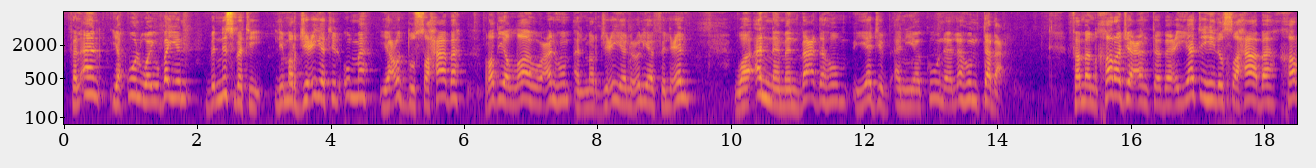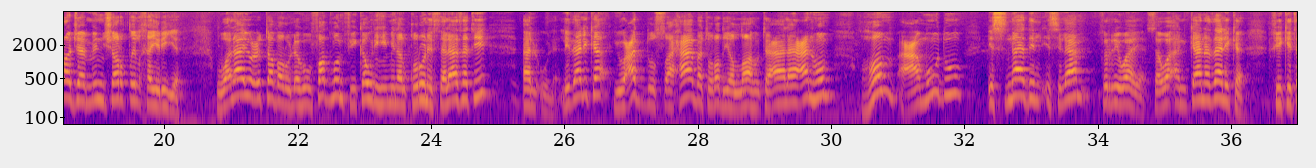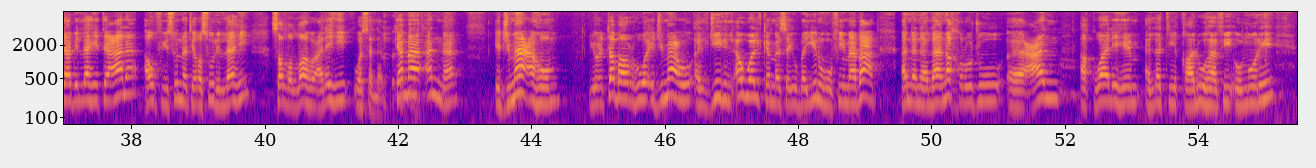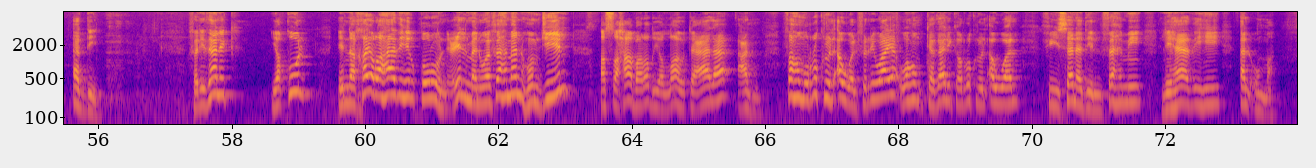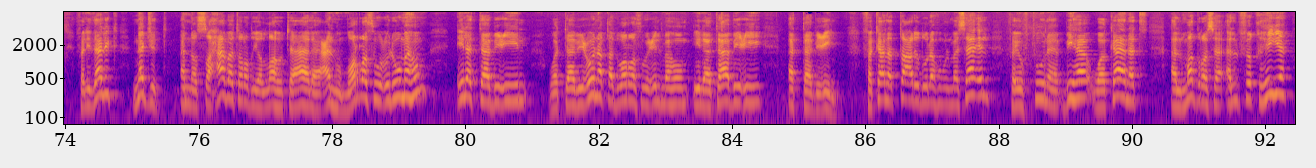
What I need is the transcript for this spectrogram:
فالآن يقول ويبين بالنسبة لمرجعية الأمة يعد الصحابة رضي الله عنهم المرجعية العليا في العلم وأن من بعدهم يجب أن يكون لهم تبع. فمن خرج عن تبعيته للصحابة خرج من شرط الخيرية. ولا يعتبر له فضل في كونه من القرون الثلاثة الأولى. لذلك يعد الصحابة رضي الله تعالى عنهم هم عمود إسناد الإسلام في الرواية سواء كان ذلك في كتاب الله تعالى أو في سنة رسول الله صلى الله عليه وسلم. كما أن إجماعهم يعتبر هو إجماع الجيل الأول كما سيبينه فيما بعد أننا لا نخرج آه، عن أقوالهم التي قالوها في أمور الدين. فلذلك يقول إن خير هذه القرون علما وفهما هم جيل الصحابة رضي الله تعالى عنهم. فهم الركن الأول في الرواية وهم كذلك الركن الأول في سند الفهم لهذه الأمة. فلذلك نجد أن الصحابة رضي الله تعالى عنهم ورثوا علومهم إلى التابعين والتابعون قد ورثوا علمهم إلى تابعي التابعين. فكانت تعرض لهم المسائل فيفتون بها وكانت المدرسة الفقهية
